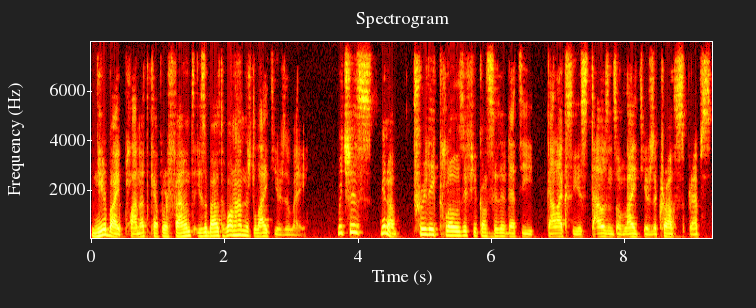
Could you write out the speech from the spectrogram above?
nearby planet Kepler found is about 100 light years away, which is, you know, pretty close if you consider that the galaxy is thousands of light years across, perhaps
